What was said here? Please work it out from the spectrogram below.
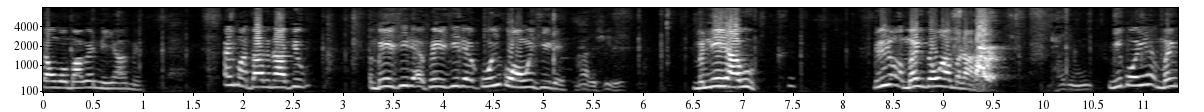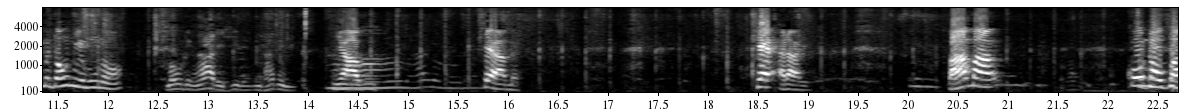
တောင်ပေါ်မှာပဲနေရမယ်အဲ့မှာသာသနာပြုအမေရှိတယ်အဖေရှိတယ်ကိုကြီးကိုအောင်ဝင်းရှိတယ်ငါလည်းရှိတယ်မနေရဘူးပြီးတော့အမိန်သုံးရမလားထားကြည့်ညီကိုရင်အမိန်မသုံးမြင်ဘူးနော်မဟုတ်တယ်ငါလည်းရှိတယ်ထားကြည့်ညာဘူးချက်ရမယ်ချက်အဲ့ဒါကြီးဘာမှ ကိုယ်နောက်ပါ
